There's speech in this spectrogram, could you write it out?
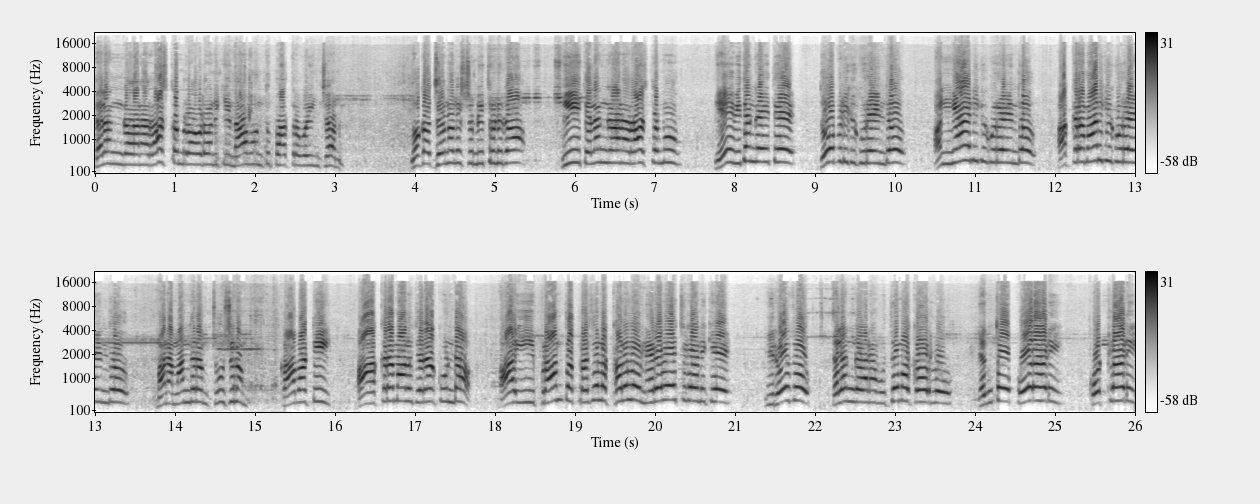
తెలంగాణ రాష్ట్రం రావడానికి నా వంతు పాత్ర వహించాను. ఒక జర్నలిస్టు మిత్రునిగా ఈ తెలంగాణ రాష్ట్రము ఏ విధంగా అయితే దోపిడీకి గురైందో అన్యాయానికి గురైందో అక్రమానికి గురైందో మనమందరం చూసినాం. కాబట్టి ఆ అక్రమాలు జరగకుండా ఆ ఈ ప్రాంత ప్రజల కళలు నెరవేర్చడానికే ఈరోజు తెలంగాణ ఉద్యమకారులు ఎంతో పోరాడి కొట్లాడి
